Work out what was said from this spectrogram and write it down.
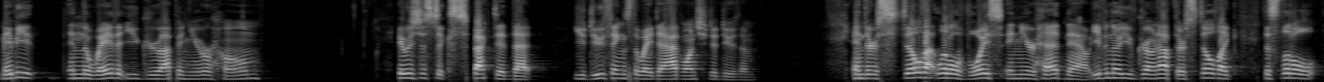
Maybe in the way that you grew up in your home, it was just expected that you do things the way dad wants you to do them. And there's still that little voice in your head now. Even though you've grown up, there's still like this little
